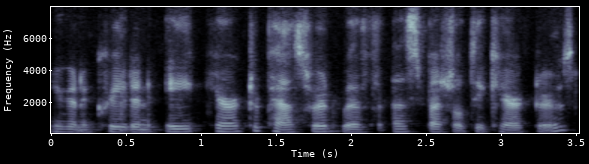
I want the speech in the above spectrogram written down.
You're going to create an eight character password with specialty characters.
